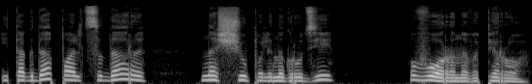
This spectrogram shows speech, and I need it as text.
И тогда пальцы Дары нащупали на груди вороново перо.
